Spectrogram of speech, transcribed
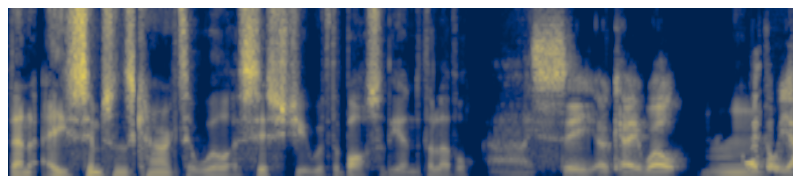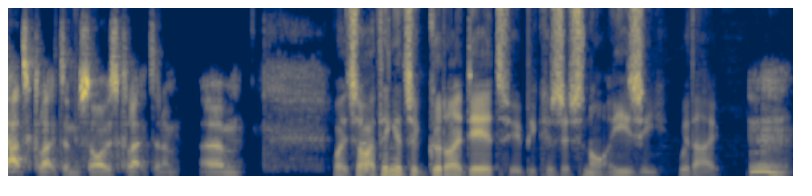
then a Simpsons character will assist you with the boss at the end of the level. Ah, I see. Okay, well, I Mm. thought you had to collect them, so I was collecting them. Um, Wait, so I think it's a good idea too because it's not easy without. mm.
